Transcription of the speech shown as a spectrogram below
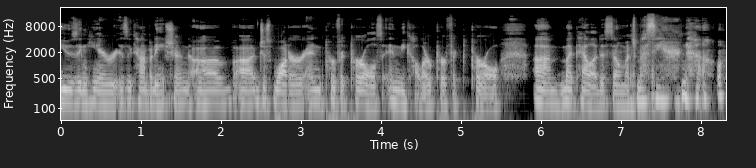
using here is a combination of uh, just water and Perfect Pearls in the color Perfect Pearl. Um, my palette is so much messier now.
